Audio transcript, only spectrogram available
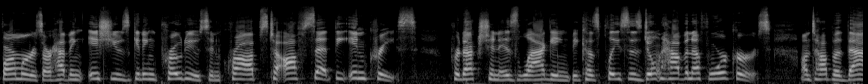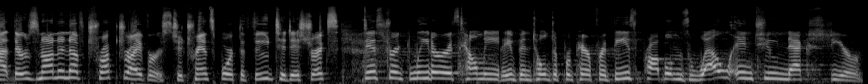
Farmers are having issues getting produce and crops to offset the increase. Production is lagging because places don't have enough workers. On top of that, there's not enough truck drivers to transport the food to districts. District leaders tell me they've been told to prepare for these problems well into next year.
